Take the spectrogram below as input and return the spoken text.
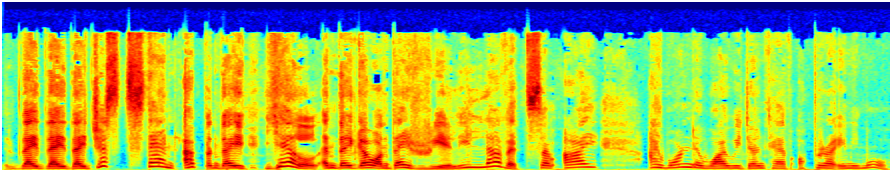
They they they just stand up and they yell and they go on. They really love it. So I, I wonder why we don't have opera anymore.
